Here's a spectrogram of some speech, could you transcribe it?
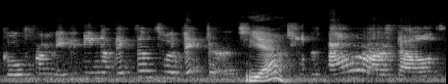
go from maybe being a victim to a victor. To, yeah. To empower ourselves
